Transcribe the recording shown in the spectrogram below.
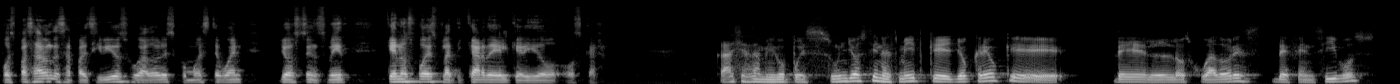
pues pasaron desapercibidos jugadores como este buen Justin Smith. ¿Qué nos puedes platicar de él, querido Oscar? Gracias, amigo. Pues un Justin Smith que yo creo que de los jugadores defensivos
